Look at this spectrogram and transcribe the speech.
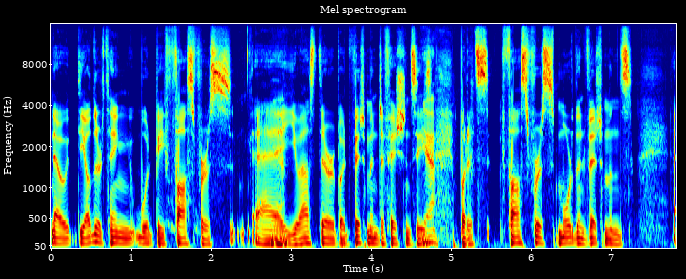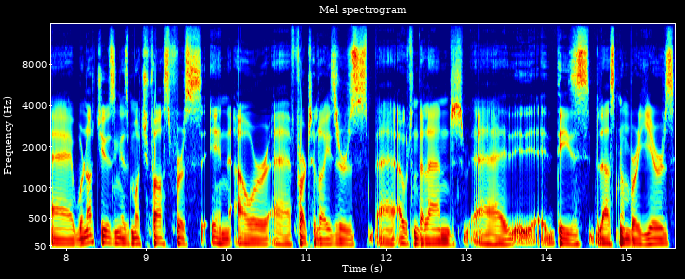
Now, the other thing would be phosphorus. Uh, You asked there about vitamin deficiencies, Yeah. but it's phosphorus more than vitamins. Uh, we're not using as much phosphorus in our uh, fertilizers uh, out in the land uh, these last number of years.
